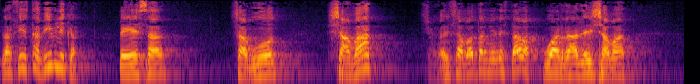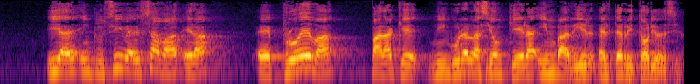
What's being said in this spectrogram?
la fiesta bíblica. Pesa, Shavuot, Shabbat. El Shabbat también estaba, guardar el Shabbat. Y eh, inclusive el Shabbat era eh, prueba para que ninguna nación quiera invadir el territorio, decía.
